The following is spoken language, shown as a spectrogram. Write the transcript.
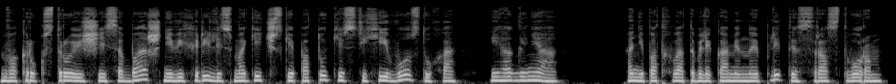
Вокруг строящейся башни вихрились магические потоки стихии воздуха — и огня. Они подхватывали каменные плиты с раствором,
